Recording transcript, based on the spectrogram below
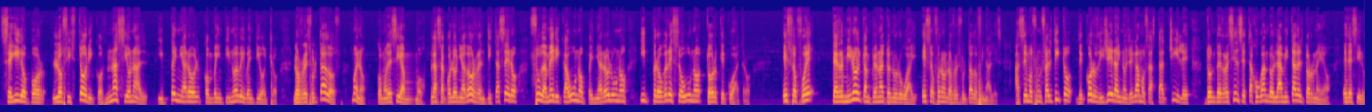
seguido por los históricos Nacional y Peñarol con 29 y 28. Los resultados, bueno, como decíamos, Plaza Colonia 2, Rentista 0, Sudamérica 1, Peñarol 1 y Progreso 1, Torque 4. Eso fue, terminó el campeonato en Uruguay. Esos fueron los resultados finales. Hacemos un saltito de cordillera y nos llegamos hasta Chile, donde recién se está jugando la mitad del torneo. Es decir,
